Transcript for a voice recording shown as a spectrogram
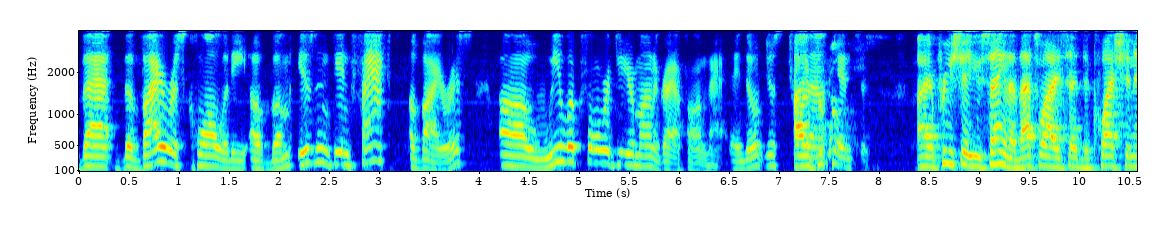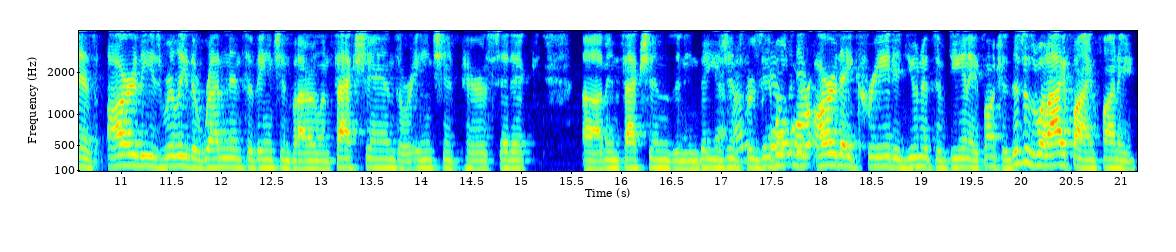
that the virus quality of them isn't in fact a virus, uh, we look forward to your monograph on that, and don't just try I to outguess it. I appreciate you saying that. That's why I said the question is Are these really the remnants of ancient viral infections or ancient parasitic um, infections and invasions, how for example? Or are they created units of DNA function? This is what I find funny,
